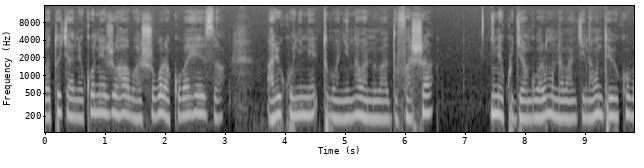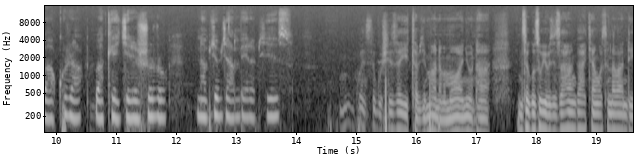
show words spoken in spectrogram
bato cyane ko n'ejo habo hashobora kuba heza ariko nyine tubonye nk'abantu badufasha nyine kugira ngo barumuna banjye nabo ndebe ko bakura bakegera ijoro na byo byambera byiza. Muri uku kwezi gushize yitabye imana mama wanyu nta inzego z'ubuyobozi z'ahangaha cyangwa se n'abandi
